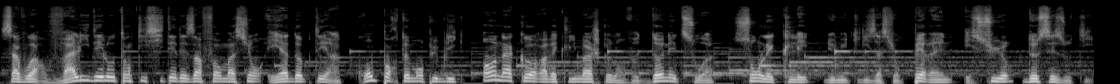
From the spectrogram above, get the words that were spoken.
savoir valider l'authenticité des informations et adopter un comportement public en accord avec l'image que l'on veut donner de soi sont les clés d'une utilisation pérenne et sûre de ces outils.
